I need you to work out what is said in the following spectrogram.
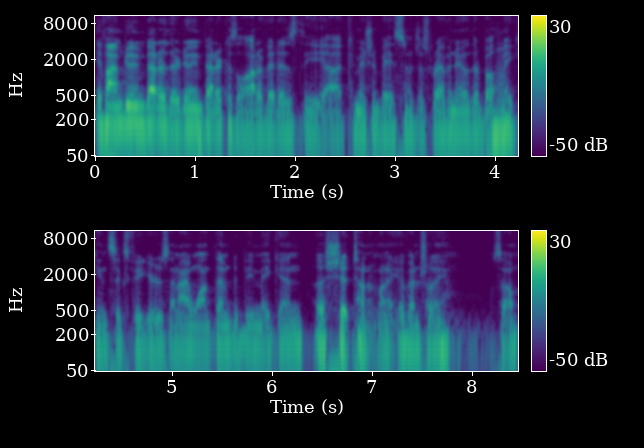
If i'm doing better they're doing better because a lot of it is the uh, commission based and just revenue. They're both making six figures and i want them to be making a shit ton of money eventually. So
